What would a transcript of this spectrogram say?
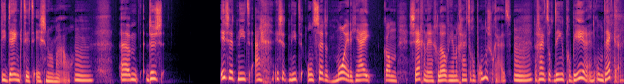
die denkt dit is normaal. Mm. Ehm, dus is het, niet, is het niet ontzettend mooi dat jij kan zeggen en geloven, ja, maar dan ga je toch op onderzoek uit. Mm. Dan ga je toch dingen proberen en ontdekken.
